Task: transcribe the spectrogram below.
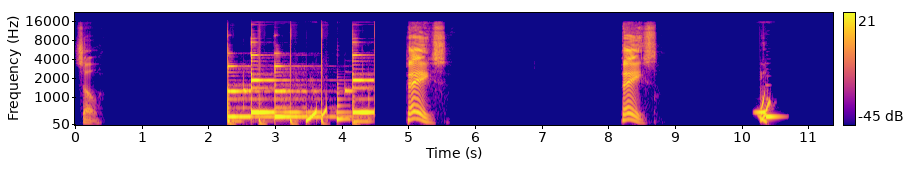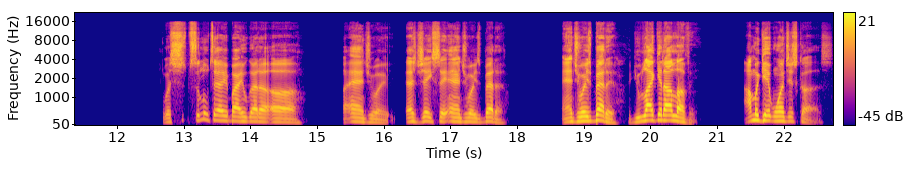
So pays. Pays. Well, salute to everybody who got a uh a Android. As Jay say Android's better. Android's better. If you like it, I love it. I'm gonna get one just cause.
